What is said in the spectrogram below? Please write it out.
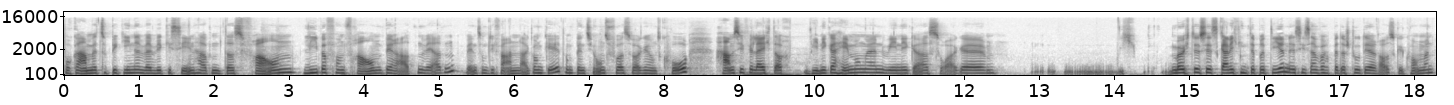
Programme zu beginnen, weil wir gesehen haben, dass Frauen lieber von Frauen beraten werden, wenn es um die Veranlagung geht, um Pensionsvorsorge und Co. Haben sie vielleicht auch weniger Hemmungen, weniger Sorge. Ich möchte es jetzt gar nicht interpretieren, es ist einfach bei der Studie herausgekommen.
